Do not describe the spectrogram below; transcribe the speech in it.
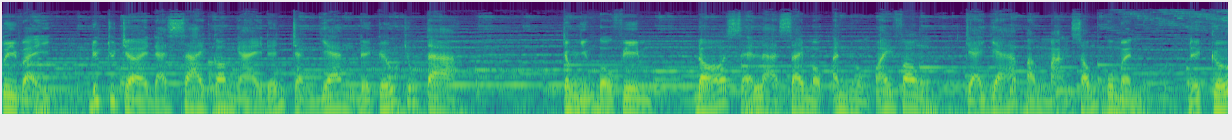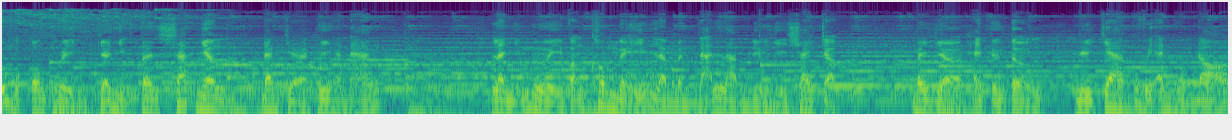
Tuy vậy, đức chúa trời đã sai con ngài đến trần gian để cứu chúng ta. Trong những bộ phim đó sẽ là sai một anh hùng oai phong, trả giá bằng mạng sống của mình, để cứu một con thuyền chở những tên sát nhân đang chờ thi hành án. Là những người vẫn không nghĩ là mình đã làm điều gì sai trật. Bây giờ hãy tưởng tượng, người cha của vị anh hùng đó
